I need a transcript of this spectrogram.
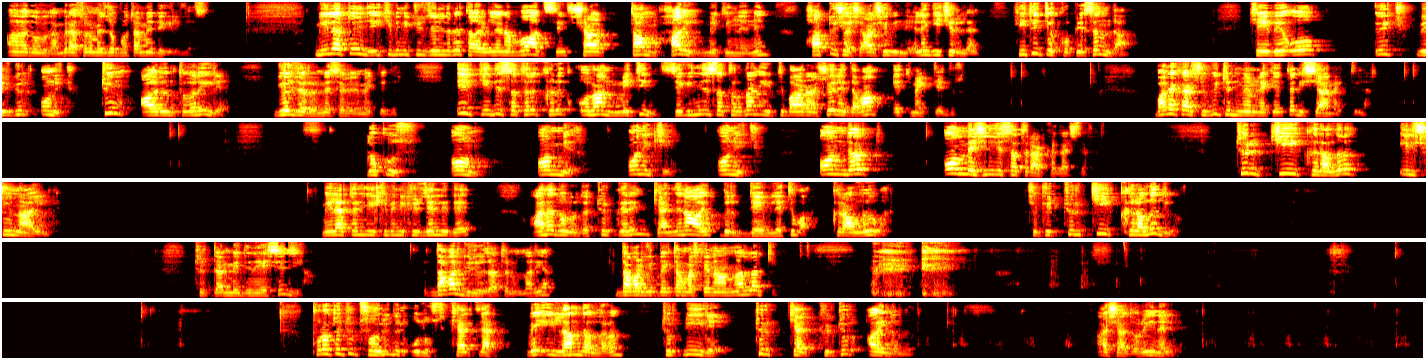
Anadolu'dan. Biraz sonra Mezopotamya'ya da geleceğiz. Milattan önce 2250'lere tarihlenen bu hadise Şartamhari metinlerinin Hattuşaş arşivinde ele geçirilen Hititçe kopyasını da KBO 3,13 tüm ayrıntıları ile gözler önüne serilmektedir. İlk 7 satırı kırık olan metin 8. satırdan itibaren şöyle devam etmektedir. Bana karşı bütün memleketler isyan ettiler. 9, 10, 11, 12, 13, 14, 15. satır arkadaşlar. Türkiye kralı İlşunail. Milattan önce 2250'de Anadolu'da Türklerin kendine ait bir devleti var, krallığı var. Çünkü Türkiye kralı diyor. Türkler medeniyetsiz ya. Davar gidiyor zaten onlar ya. Davar gütmekten başka ne anlarlar ki? Prototürk soylu bir ulus, Keltler ve İrlandalıların Türklüğü ile Türk-Kelt kültür aynıdır. Aşağı doğru inelim.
